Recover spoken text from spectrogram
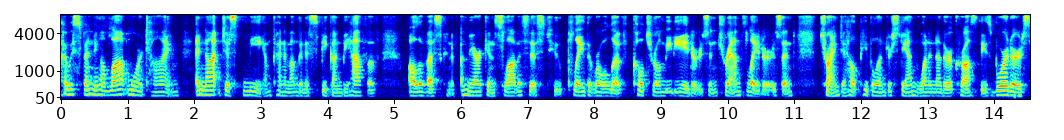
I was spending a lot more time, and not just me. I'm kind of I'm going to speak on behalf of all of us kind of American Slavicists who play the role of cultural mediators and translators and trying to help people understand one another across these borders.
